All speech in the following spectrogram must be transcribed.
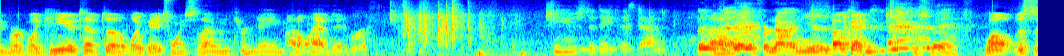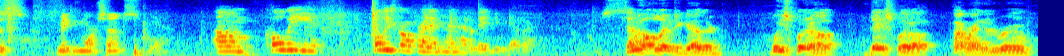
two Berkeley. Can you attempt to locate twenty seven through name? I don't have date of birth. She used to date his dad. They were Uh, together for nine years. Okay. So Well, this is making more sense. Yeah. Um, Colby, Colby's girlfriend and him have a baby together. So we all live together. We split up. They split up. I rented a room,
